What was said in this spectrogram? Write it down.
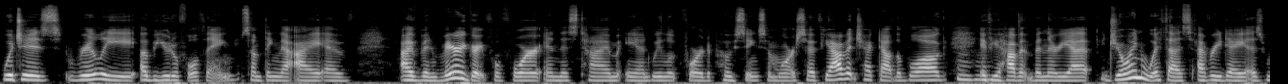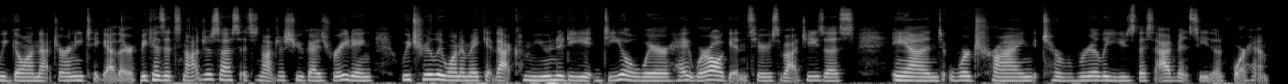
which is really a beautiful thing. Something that I have I've been very grateful for in this time, and we look forward to posting some more. So if you haven't checked out the blog, mm-hmm. if you haven't been there yet, join with us every day as we go on that journey together because it's not just us, it's not just you guys reading. We truly want to make it that community deal where, hey, we're all getting serious about Jesus and we're trying to really use this Advent season for Him.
